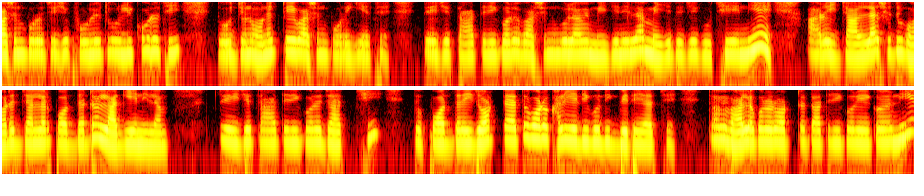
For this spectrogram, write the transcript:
বাসন পড়েছে, এই যে ফুরলি টুরলি করেছি তো ওর জন্য অনেকটাই বাসন পড়ে গিয়েছে। তো এই যে তাড়াতাড়ি করে বাসনগুলো আমি মেজে নিলাম, মেজে টেজে গুছিয়ে নিয়ে আর ওই জানলা, শুধু ঘরের জানলার পর্দাটা লাগিয়ে নিলাম। তো এই যে তাড়াতাড়ি করে যাচ্ছি, তো পদ্মার এই রডটা এত বড় খালি এদিক ওদিক বেঁধে যাচ্ছে। তো আমি ভালো করে রডটা তাড়াতাড়ি করে এ করে নিয়ে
